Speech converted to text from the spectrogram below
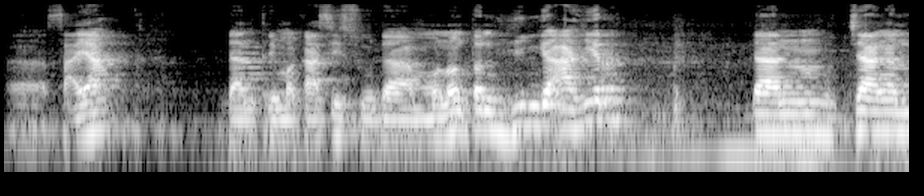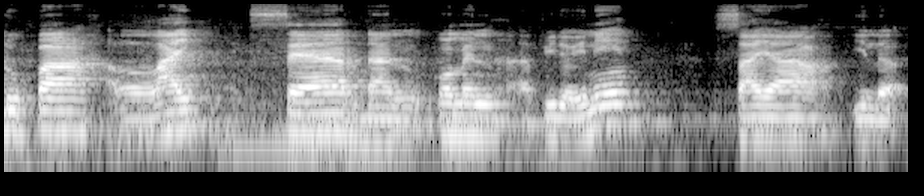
uh, saya dan terima kasih sudah menonton hingga akhir dan jangan lupa like, share dan komen uh, video ini. Saya Ile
